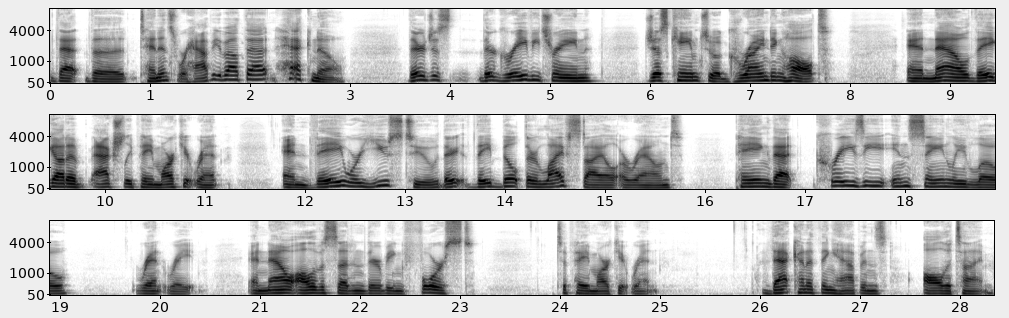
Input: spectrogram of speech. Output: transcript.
that the tenants were happy about that? Heck no. They're just their gravy train just came to a grinding halt and now they got to actually pay market rent and they were used to they they built their lifestyle around paying that crazy insanely low rent rate and now all of a sudden they're being forced to pay market rent that kind of thing happens all the time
